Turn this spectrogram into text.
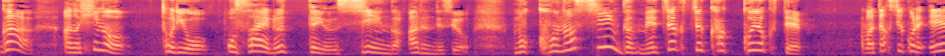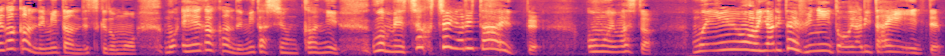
があの火の鳥を抑えるっていうシーンがあるんですよ。もうこのシーンがめちゃくちゃかっこよくて、私これ映画館で見たんですけども、もう映画館で見た瞬間に、うわ、めちゃくちゃやりたいって思いました。もう今やりたい、フィニートをやりたいって。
